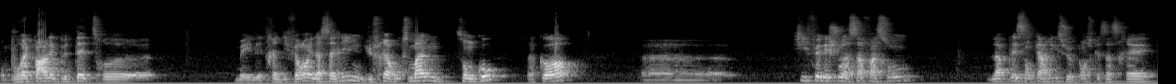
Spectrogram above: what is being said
On pourrait parler peut-être, euh, mais il est très différent, il a sa ligne, du frère Ousmane Sonko, d'accord euh, Qui fait les choses à sa façon, L'appeler Sankariste, je pense que ça serait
